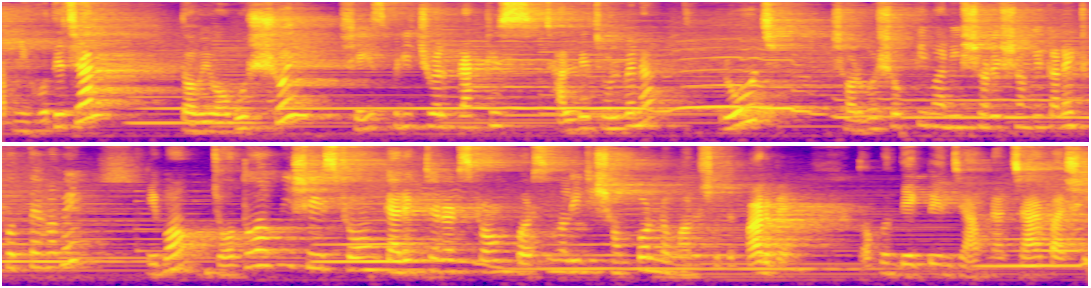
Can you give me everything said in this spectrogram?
আপনি হতে চান, তবে অবশ্যই সেই স্পিরিচুয়াল প্র্যাকটিস ছাড়লে চলবে না। রোজ সর্বশক্তিমান ঈশ্বরের সঙ্গে কানেক্ট করতে হবে এবং যত আপনি সেই স্ট্রং ক্যারেক্টার আর স্ট্রং পার্সোনালিটি সম্পন্ন মানুষ হতে পারবেন, তখন দেখবেন যে আপনার চারপাশে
